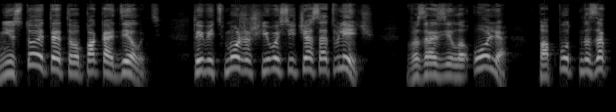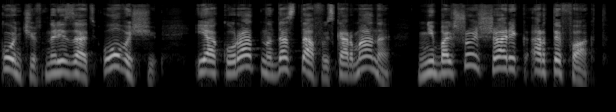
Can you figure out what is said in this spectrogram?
не стоит этого пока делать. Ты ведь можешь его сейчас отвлечь, возразила Оля, попутно закончив нарезать овощи и аккуратно достав из кармана небольшой шарик-артефакт.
